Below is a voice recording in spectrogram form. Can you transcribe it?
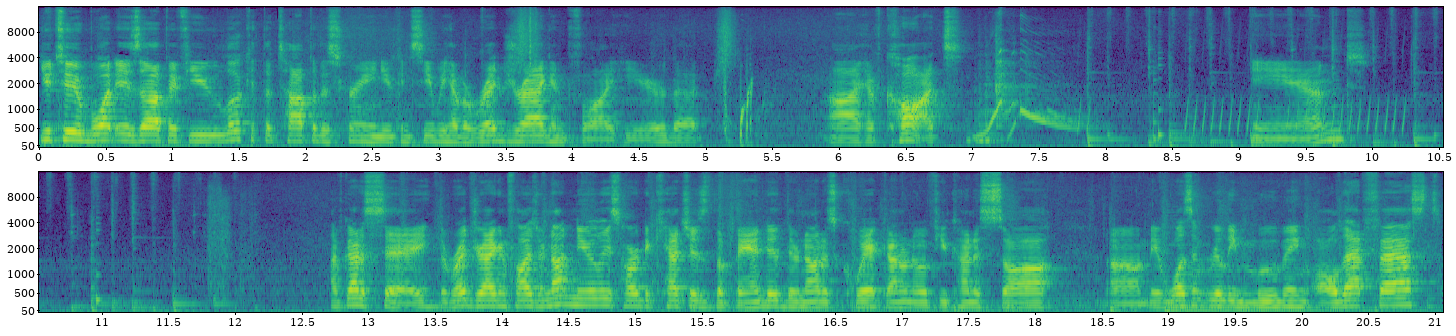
YouTube, what is up? If you look at the top of the screen, you can see we have a red dragonfly here that I have caught. And I've got to say, the red dragonflies are not nearly as hard to catch as the banded. They're not as quick. I don't know if you kind of saw. Um, it wasn't really moving all that fast.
